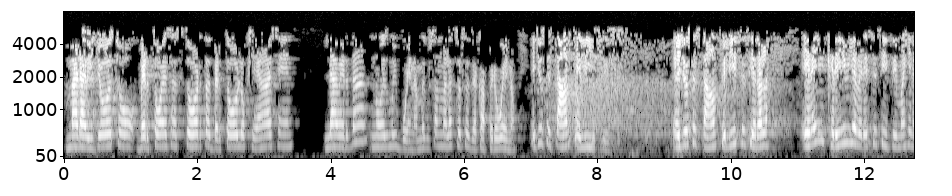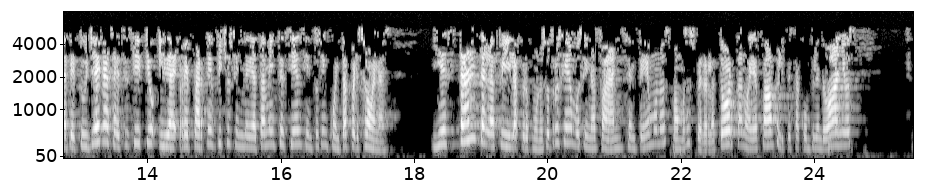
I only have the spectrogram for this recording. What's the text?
Maravilloso ver todas esas tortas, ver todo lo que hacen. La verdad no es muy buena, me gustan más las tortas de acá, pero bueno, ellos estaban felices. Ellos estaban felices y era la, era increíble ver ese sitio. Imagínate, tú llegas a ese sitio y reparten fichos inmediatamente 100, 150 personas. Y es tanta la fila, pero como nosotros íbamos sin afán, sentémonos, vamos a esperar la torta, no hay afán, Felipe está cumpliendo años,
